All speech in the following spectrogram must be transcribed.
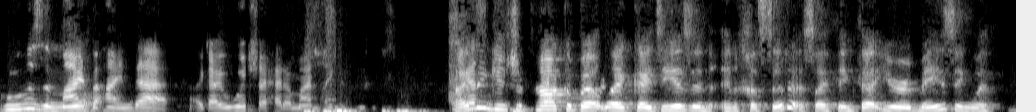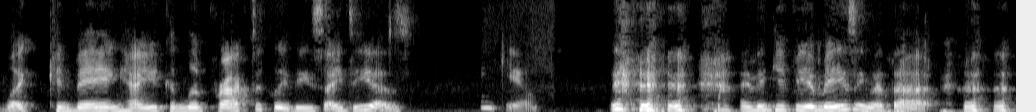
who's the mind behind that? Like, I wish I had a mind like I think you should talk about like ideas in, in Hasidus. I think that you're amazing with like conveying how you can live practically these ideas. Thank you. I think you'd be amazing with that.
